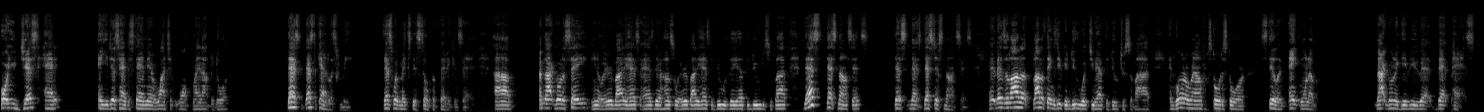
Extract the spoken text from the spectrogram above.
or you just had it, and you just had to stand there and watch it walk right out the door. That's that's the catalyst for me. That's what makes this so pathetic and sad. Uh, I'm not going to say, you know, everybody has has their hustle. Everybody has to do what they have to do to survive. That's that's nonsense. That's that's that's just nonsense. And there's a lot of lot of things you can do what you have to do to survive, and going around from store to store stealing ain't one of them. Not going to give you that that pass.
